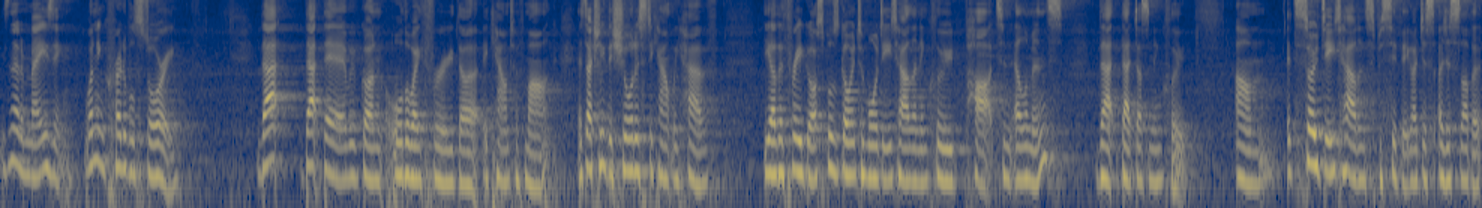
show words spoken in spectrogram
Isn't that amazing? What an incredible story. That, that there, we've gone all the way through the account of Mark. It's actually the shortest account we have. The other three Gospels go into more detail and include parts and elements that that doesn't include. Um, it's so detailed and specific. I just, I just love it.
